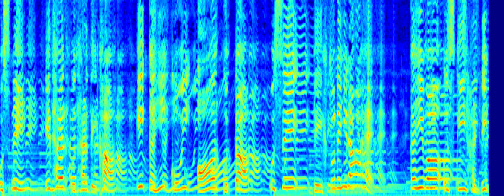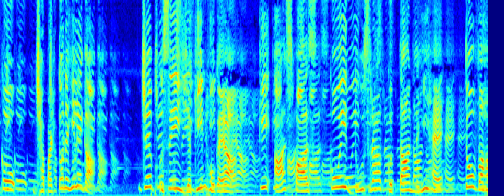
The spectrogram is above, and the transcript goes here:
उसने इधर उधर देखा कि कहीं कोई और कुत्ता उससे देख तो नहीं रहा है। कहीं वह उसकी हड्डी को झपट तो नहीं लेगा। जब उसे यकीन हो गया कि आसपास कोई दूसरा कुत्ता नहीं है तो वह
